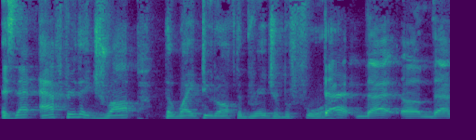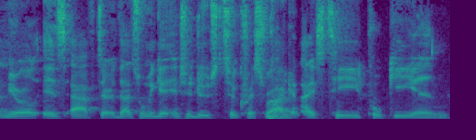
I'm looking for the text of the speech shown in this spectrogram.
Is that after they drop the white dude off the bridge or before? That that um that mural is after. That's when we get introduced to Chris Rock Right. and Ice T, Pookie, and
